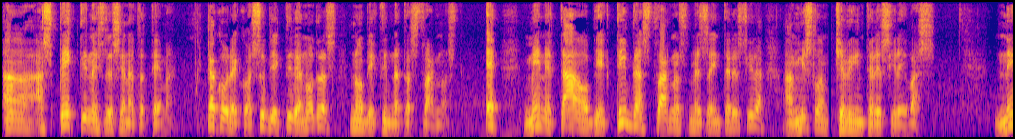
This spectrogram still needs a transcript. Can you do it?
а, аспекти на излесената тема. Како рекоа, субјективен одраз на објективната стварност. Е, мене таа објективна стварност ме заинтересира, а мислам, че ви интересира и вас. Не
